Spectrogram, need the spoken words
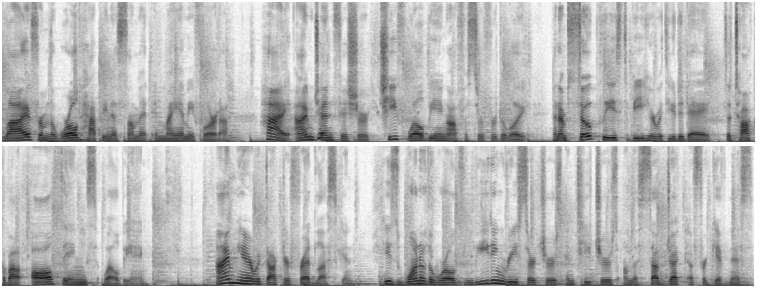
live from the World Happiness Summit in Miami, Florida. Hi, I'm Jen Fisher, Chief Wellbeing Officer for Deloitte, and I'm so pleased to be here with you today to talk about all things well-being. I'm here with Dr. Fred Luskin. He's one of the world's leading researchers and teachers on the subject of forgiveness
